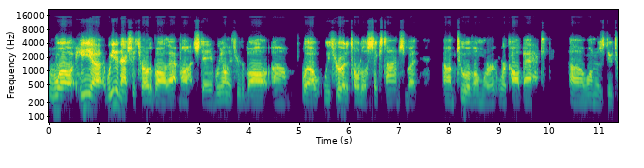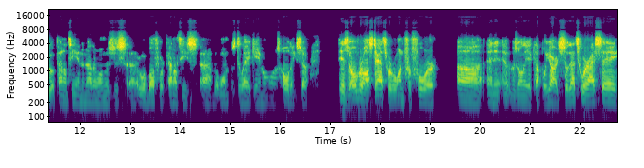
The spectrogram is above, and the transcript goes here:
Well, he uh, we didn't actually throw the ball that much, Dave. We only threw the ball. Um, well, we threw it a total of six times, but um, two of them were were called back. Uh, one was due to a penalty, and another one was just uh, well, both were penalties, uh, but one was delay a game and one was holding. So his overall stats were one for four, uh, and it, it was only a couple yards. So that's where I say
